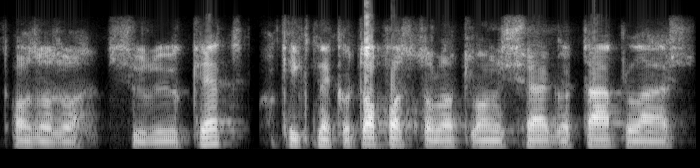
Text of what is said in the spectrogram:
azaz a szülő szülőket, akiknek a tapasztalatlanság a táplást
